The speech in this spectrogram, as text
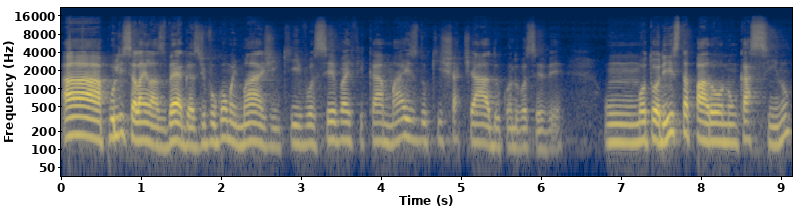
A polícia lá em Las Vegas divulgou uma imagem que você vai ficar mais do que chateado quando você vê. Um motorista parou num cassino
